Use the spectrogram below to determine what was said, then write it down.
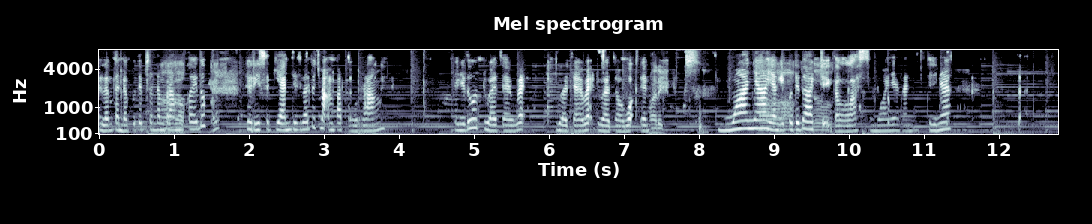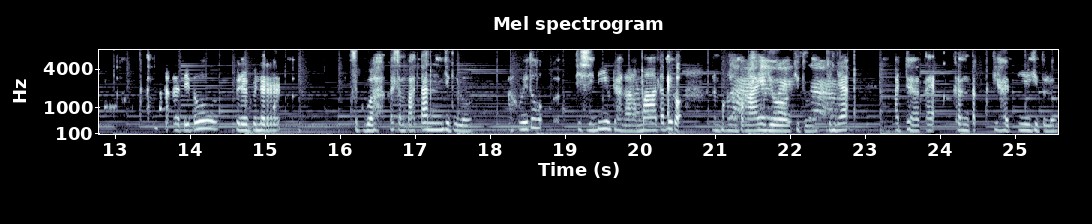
dalam tanda kutip seneng oh, pramuka itu dari sekian siswa itu cuma empat orang. Dan itu dua cewek dua cewek dua cowok dan Mari. semuanya oh, yang ikut itu adik kelas semuanya kan. Jadinya saat itu benar-benar sebuah kesempatan gitu loh. Aku itu di sini udah lama tapi kok lempeng-lempeng aja yo gitu. Jadinya ada kayak kerentek di hati gitu loh.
